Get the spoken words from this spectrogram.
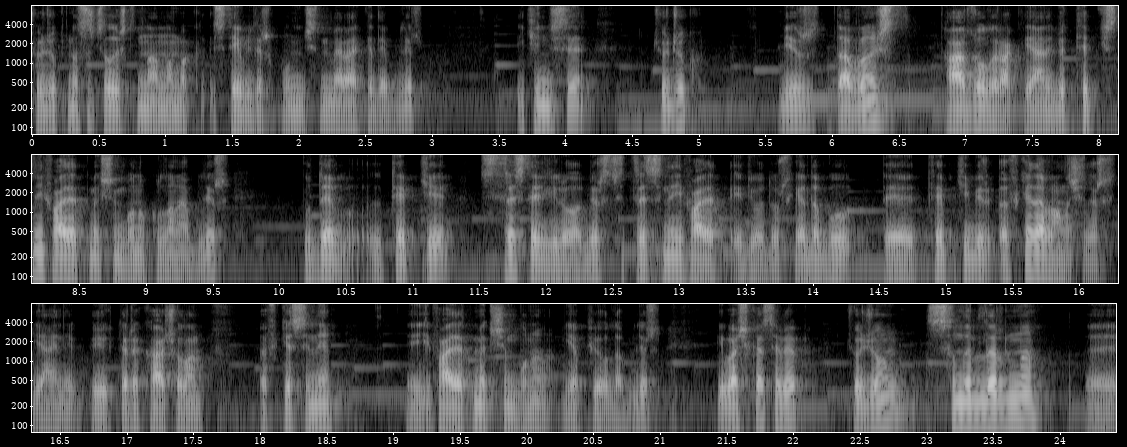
çocuk nasıl çalıştığını anlamak isteyebilir. Bunun için merak edebilir. İkincisi çocuk bir davranış tarzı olarak yani bir tepkisini ifade etmek için bunu kullanabilir. Bu tepki stresle ilgili olabilir. Stresini ifade ediyordur. Ya da bu e, tepki bir öfke davranışıdır. Yani büyüklere karşı olan öfkesini e, ifade etmek için bunu yapıyor olabilir. Bir başka sebep çocuğun sınırlarını e,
